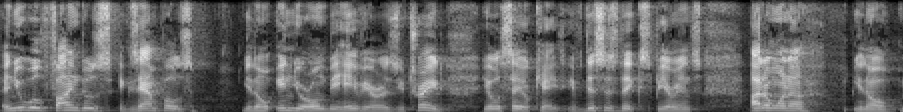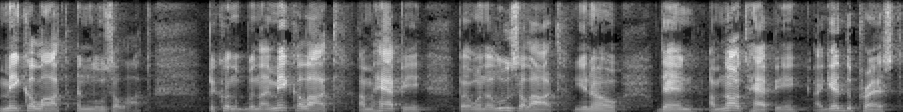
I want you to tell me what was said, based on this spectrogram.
and you will find those examples you know, in your own behavior as you trade, you will say, okay, if this is the experience, I don't want to, you know, make a lot and lose a lot. Because when I make a lot, I'm happy. But when I lose a lot, you know, then I'm not happy. I get depressed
